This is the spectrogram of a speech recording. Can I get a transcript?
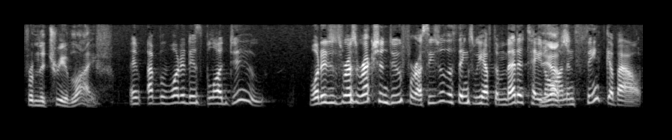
from the tree of life. And uh, what did his blood do? What did his resurrection do for us? These are the things we have to meditate yes. on and think about.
